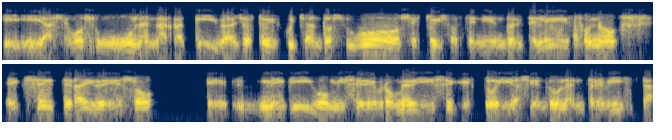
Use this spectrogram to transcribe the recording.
y, hacemos una narrativa. Yo estoy escuchando su voz, estoy sosteniendo el teléfono, etcétera, y de eso me digo, mi cerebro me dice que estoy haciendo una entrevista.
